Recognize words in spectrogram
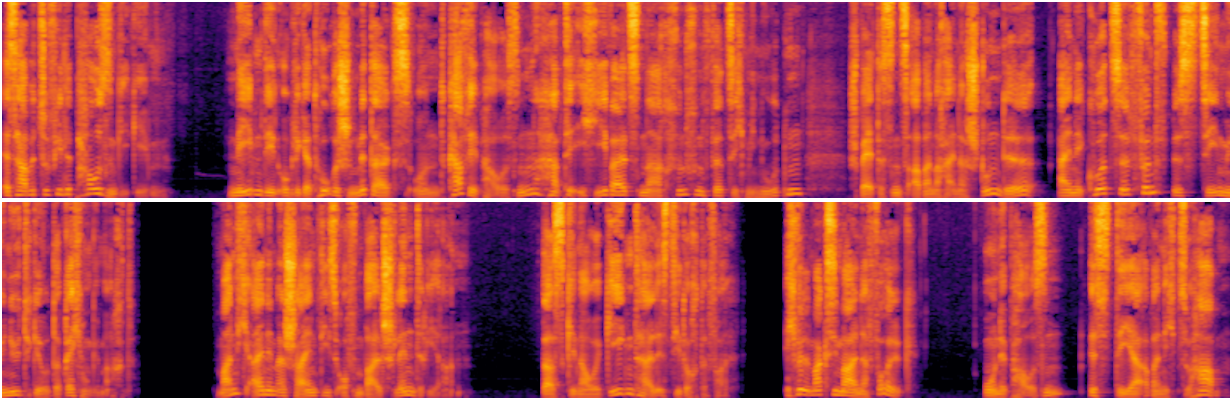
es habe zu viele Pausen gegeben. Neben den obligatorischen Mittags- und Kaffeepausen hatte ich jeweils nach 45 Minuten, spätestens aber nach einer Stunde, eine kurze 5- bis 10-minütige Unterbrechung gemacht. Manch einem erscheint dies offenbar als Schlendrian. Das genaue Gegenteil ist jedoch der Fall. Ich will maximalen Erfolg. Ohne Pausen ist der aber nicht zu haben.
